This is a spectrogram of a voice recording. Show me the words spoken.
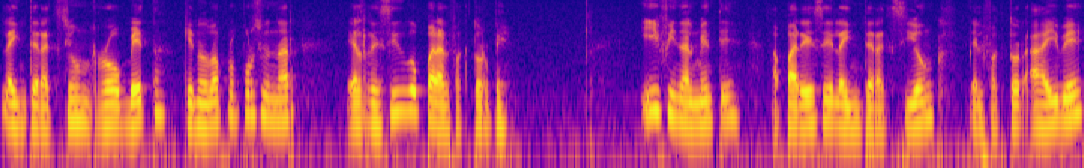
la interacción rho beta que nos va a proporcionar el residuo para el factor B. Y finalmente aparece la interacción del factor A y B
